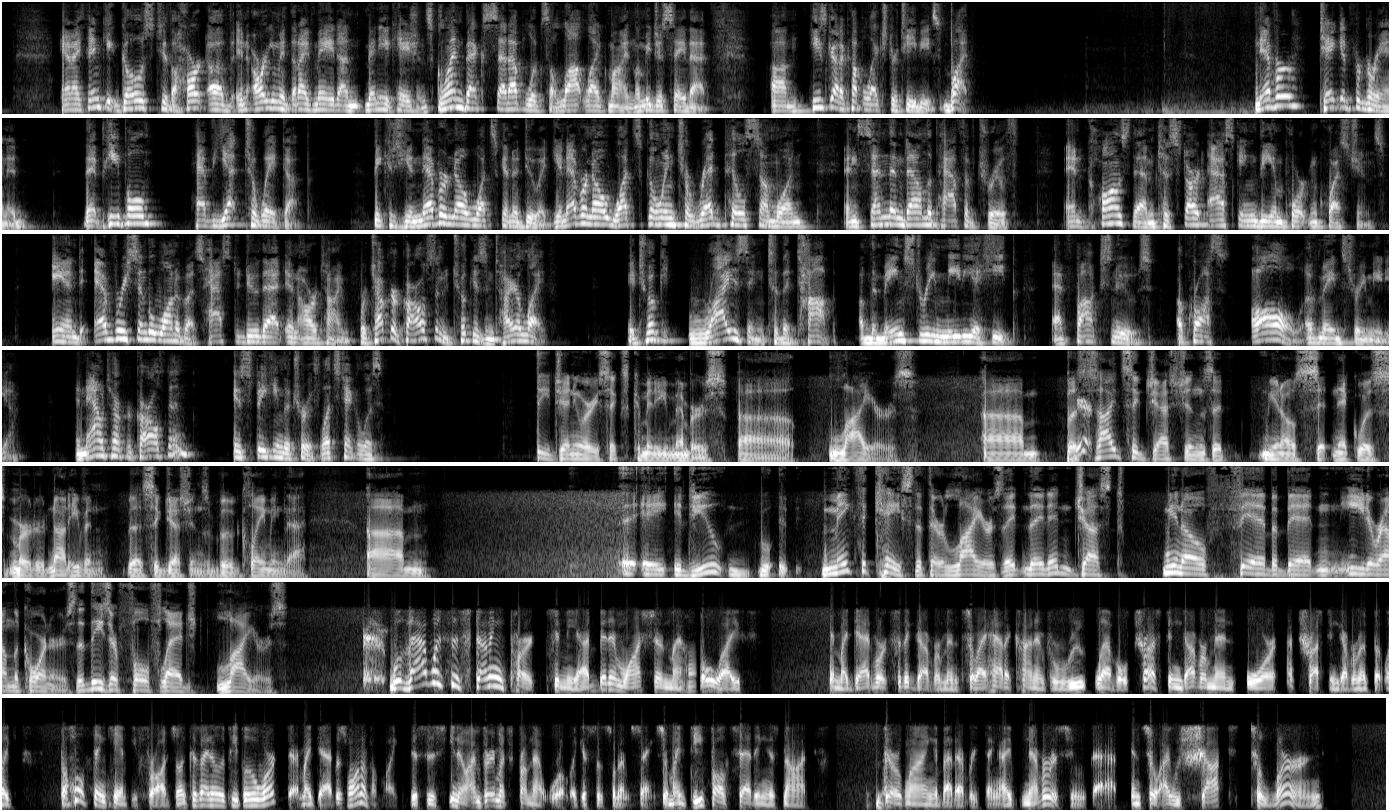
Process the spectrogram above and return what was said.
And I think it goes to the heart of an argument that I've made on many occasions. Glenn Beck's setup looks a lot like mine. Let me just say that. Um, he's got a couple extra TVs, but never take it for granted that people have yet to wake up because you never know what's going to do it. You never know what's going to red pill someone and send them down the path of truth and cause them to start asking the important questions. And every single one of us has to do that in our time. For Tucker Carlson, it took his entire life. It took rising to the top of the mainstream media heap at Fox News across all of mainstream media. And now Tucker Carlson is speaking the truth. Let's take a listen. The January 6th committee members, uh, liars. Um, besides sure. suggestions that you know Sicknick was murdered, not even uh, suggestions claiming that. Um, a, a, do you make the case that they're liars? They they didn't just you know fib a bit and eat around the corners. That these are full fledged liars. Well, that was the stunning part to me. I've been in Washington my whole life, and my dad worked for the government, so I had a kind of root level trust in government, or not trust in government, but like the whole thing can't be fraudulent because I know the people who work there. My dad was one of them. Like this is, you know, I'm very much from that world. I guess that's what I'm saying. So my default setting is not they're lying about everything. I've never assumed that. And so I was shocked to learn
